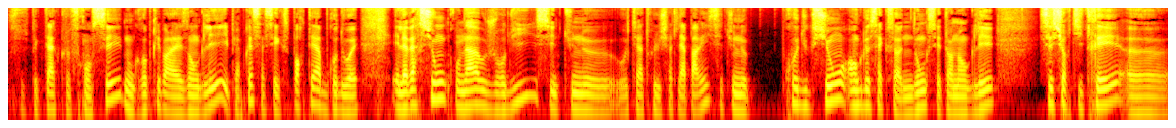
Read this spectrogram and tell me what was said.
ce spectacle français, donc repris par les Anglais, et puis après, ça s'est exporté à Broadway. Et la version qu'on a aujourd'hui, c'est une au théâtre du Châtelet à Paris, c'est une production anglo-saxonne, donc c'est en anglais, c'est surtitré, euh,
